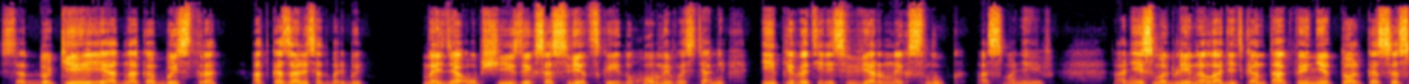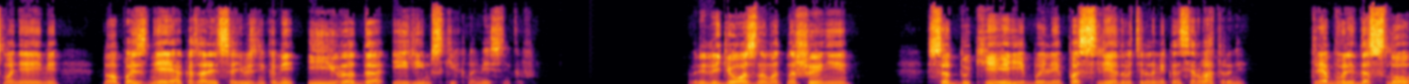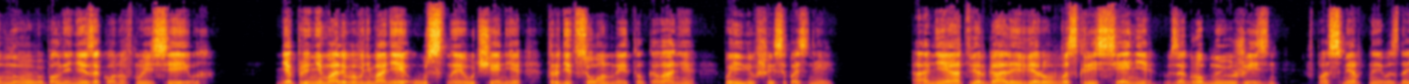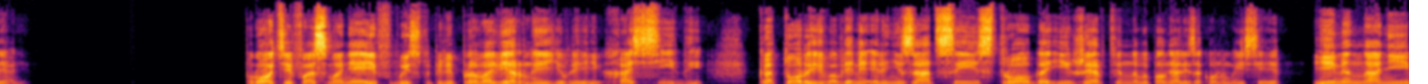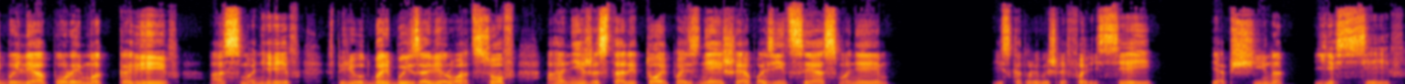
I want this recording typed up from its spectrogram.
Саддукеи, однако, быстро отказались от борьбы найдя общий язык со светской и духовной властями, и превратились в верных слуг османеев. Они смогли наладить контакты не только с османеями, но позднее оказались союзниками Ирода и римских наместников. В религиозном отношении саддукеи были последовательными консерваторами, требовали дословного выполнения законов Моисеевых, не принимали во внимание устное учение, традиционные толкования, появившиеся позднее. Они отвергали веру в воскресение, в загробную жизнь, в посмертные воздаяния. Против османеев выступили правоверные евреи, хасиды, которые во время эллинизации строго и жертвенно выполняли законы Моисея. Именно они были опорой Маккавеев, османеев в период борьбы за веру отцов, а они же стали той позднейшей оппозицией османеям, из которой вышли фарисеи и община Ессеев.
